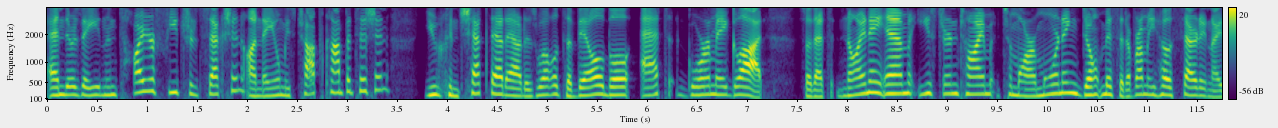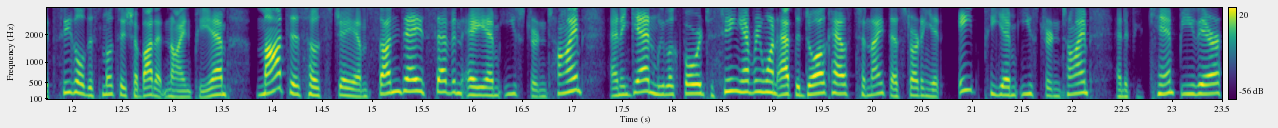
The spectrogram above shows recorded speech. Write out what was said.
And there's an entire featured section on Naomi's Chopped competition. You can check that out as well. It's available at Gourmet Glatt. So that's 9 a.m. Eastern Time tomorrow morning. Don't miss it. Avrami hosts Saturday Night Siegel this Motzei Shabbat at 9 p.m. Matis hosts JM Sunday, 7 a.m. Eastern Time. And again, we look forward to seeing everyone at the Doghouse tonight. That's starting at 8 p.m. Eastern Time. And if you can't be there,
